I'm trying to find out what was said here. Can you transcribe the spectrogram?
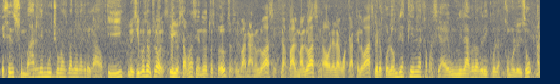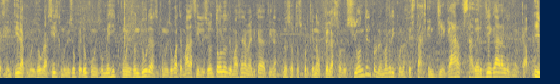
es en sumarle mucho más valor agregado y lo hicimos en flores y lo estamos haciendo en otros productos. El banano lo hace, la palma lo hace, ahora el aguacate lo hace, pero Colombia tiene la capacidad de un milagro agrícola como lo hizo Argentina, como lo hizo Brasil, como lo hizo Perú, como lo hizo México, como lo hizo Honduras, como lo hizo Guatemala, si lo hicieron todos los demás en América Latina, nosotros, ¿por qué no? Entonces, la solución del problema agrícola está en llegar, saber llegar a los mercados y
